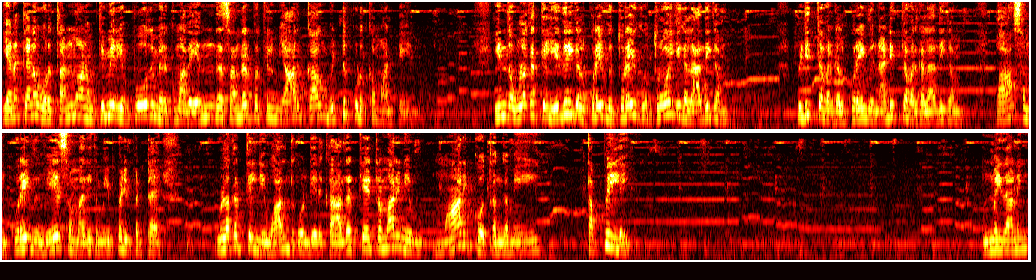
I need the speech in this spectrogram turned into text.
எனக்கென ஒரு தன்மானம் திமிர் எப்போதும் இருக்கும். அதை எந்த சந்தர்ப்பத்திலும் யாருக்காகவும் விட்டுக் கொடுக்க மாட்டேன். இந்த உலகத்தில் எதிரிகள் குறைவு துறை துரோகிகள் அதிகம். பிடித்தவர்கள் குறைவு நடித்தவர்கள் அதிகம் பாசம் குறைவு வேஷம் அதிகம். இப்படிப்பட்ட உலகத்தில் நீ வாழ்ந்து கொண்டிருக்க அதற்கேற்ற மாதிரி நீ மாறிக்கோ தங்கமே. தப்பில்லை. உண்மைதானே?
